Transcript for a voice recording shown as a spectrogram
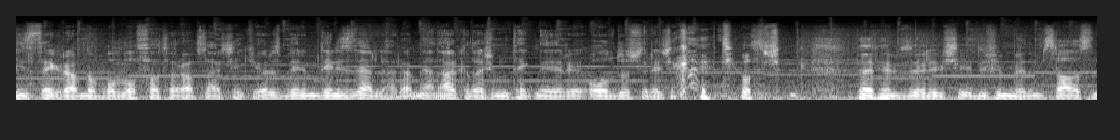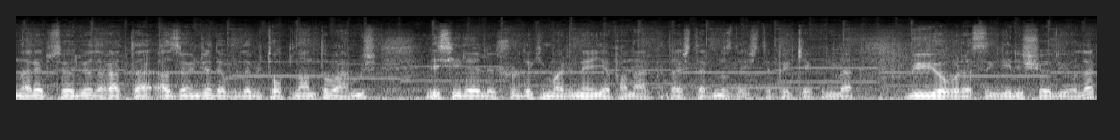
Instagram'da bol bol fotoğraflar çekiyoruz. Benim denizlerle aram yani arkadaşımın tekneleri olduğu sürece gayet iyi olacak. Ben henüz öyle bir şey düşünmedim. Sağ olsunlar hep söylüyorlar. Hatta az önce de burada bir toplantı varmış. Vesileyle şuradaki marineyi yapan arkadaşlarımız da işte pek yakında büyüyor burası, gelişiyor diyorlar.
